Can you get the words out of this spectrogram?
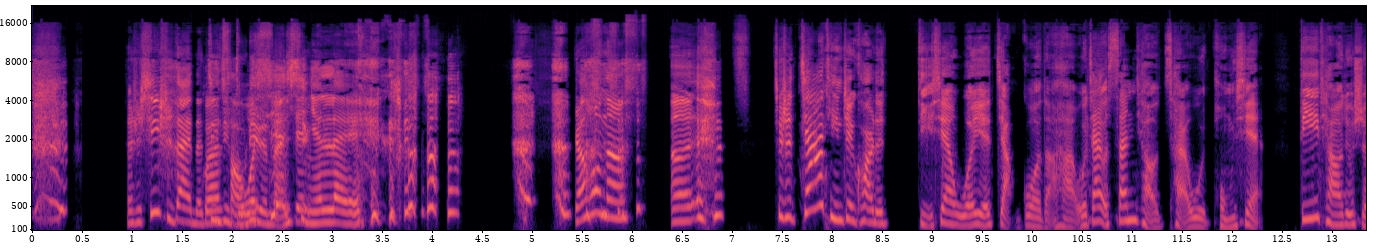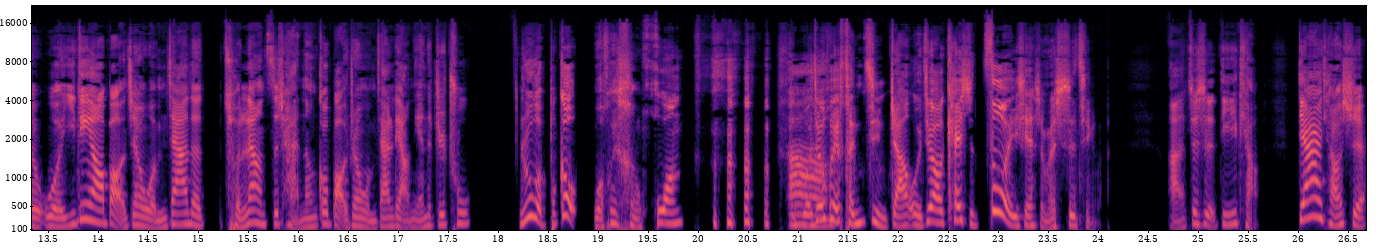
那是新时代的经济独立的男性。您嘞。然后呢，呃，就是家庭这块的底线我也讲过的哈，我家有三条财务红线。第一条就是我一定要保证我们家的存量资产能够保证我们家两年的支出，如果不够，我会很慌，我就会很紧张，我就要开始做一些什么事情了。啊，这是第一条。第二条是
